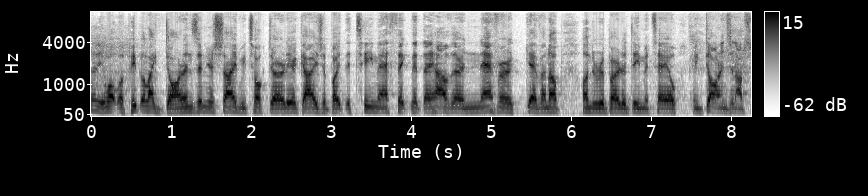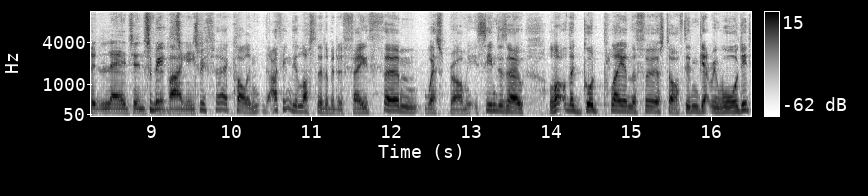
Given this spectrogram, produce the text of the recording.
Tell you what, with people like Dorrans in your side, we talked earlier, guys, about the team ethic that they have there, never giving up under Roberto Di Matteo. I mean, Dorrans an absolute legend to, be, the baggies. To be fair, Colin, I think they lost a little bit of faith, um, West Brom. It seemed as though a lot of the good play in the first half didn't get rewarded,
